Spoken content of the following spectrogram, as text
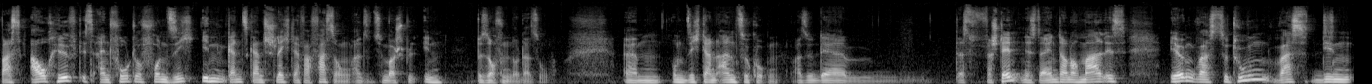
Was auch hilft, ist ein Foto von sich in ganz, ganz schlechter Verfassung, also zum Beispiel in besoffen oder so, ähm, um sich dann anzugucken. Also der, das Verständnis dahinter nochmal ist, irgendwas zu tun, was diesen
